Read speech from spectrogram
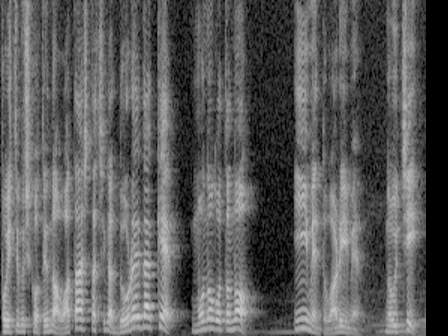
ポジティブ思考というのは私たちがどれだけ物事のいい面と悪い面のうち、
